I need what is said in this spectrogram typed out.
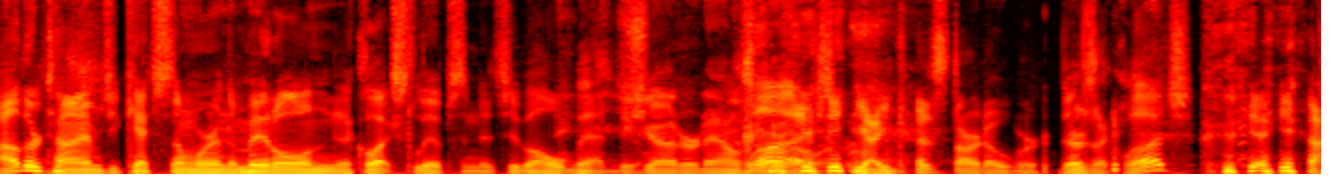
Other times you catch somewhere in the middle and the clutch slips and it's a whole bad deal. shut her down. Clutch. yeah, you got to start over. There's a clutch. yeah.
